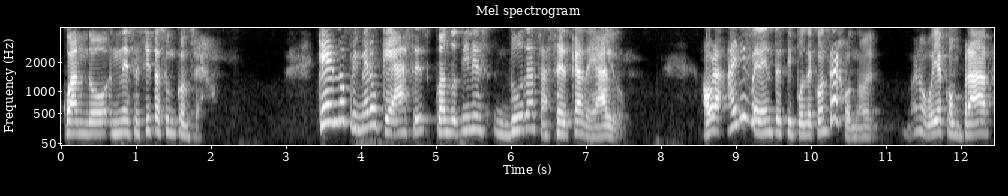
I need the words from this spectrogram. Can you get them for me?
cuando necesitas un consejo? ¿Qué es lo primero que haces cuando tienes dudas acerca de algo? Ahora, hay diferentes tipos de consejos, ¿no? Bueno, voy a comprar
